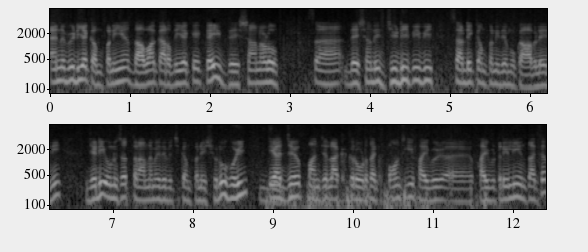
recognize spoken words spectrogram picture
ਐਨਵੀਡੀਆ ਕੰਪਨੀ ਆ ਦਾਵਾ ਕਰਦੀ ਹੈ ਕਿ ਕਈ ਦੇਸ਼ਾਂ ਨਾਲੋਂ ਦੇਸ਼ਾਂ ਦੀ ਜੀਡੀਪੀ ਵੀ ਸਾਡੀ ਕੰਪਨੀ ਦੇ ਮੁਕਾਬਲੇ ਨਹੀਂ। ਜਿਹੜੀ 1993 ਦੇ ਵਿੱਚ ਕੰਪਨੀ ਸ਼ੁਰੂ ਹੋਈ ਤੇ ਅੱਜ 5 ਲੱਖ ਕਰੋੜ ਤੱਕ ਪਹੁੰਚ ਗਈ 5 5 ਟ੍ਰਿਲੀਅਨ ਤੱਕ।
